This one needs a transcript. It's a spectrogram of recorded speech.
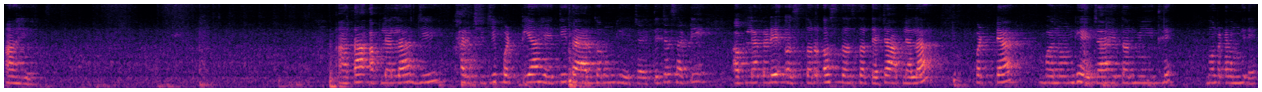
आहे. आता आपल्याला जी खालची जी पट्टी आहे ती तयार करून घ्यायची आहे. त्याच्यासाठी आपल्याकडे अस्तर असतं तर त्याच्या आपल्याला पट्ट्या बनवून घ्यायच्या आहे तर मी इथे दोन पट्ट्या घेते.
